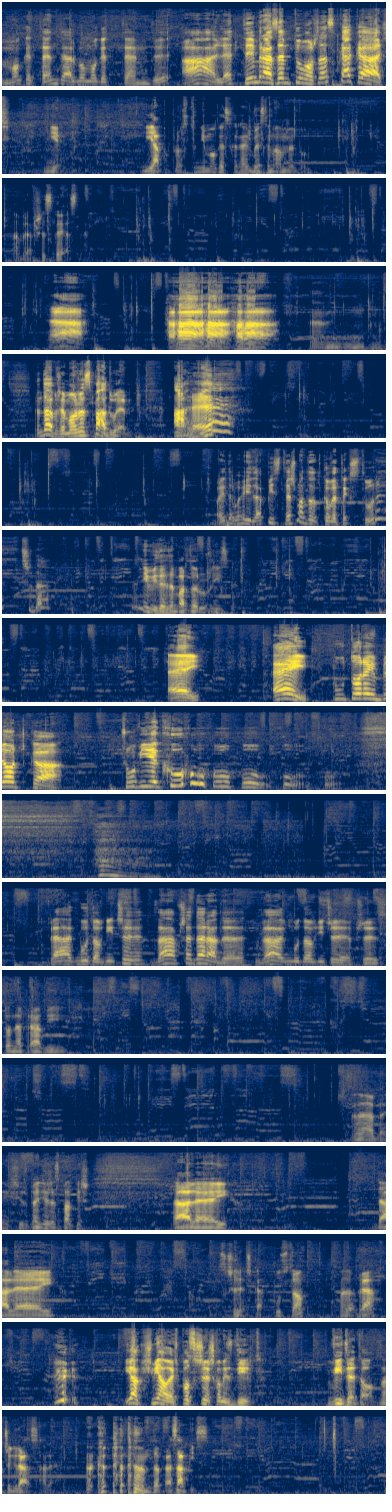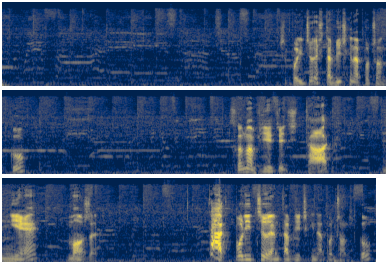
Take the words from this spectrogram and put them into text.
Mogę tędy albo mogę tędy, ale tym razem tu można skakać! Nie. Ja po prostu nie mogę skakać, bo jestem amebą. Dobra, wszystko jasne. A! Ha ha ha ha dobrze, może spadłem, ale... By the way, lapis też ma dodatkowe tekstury 3D? No nie widzę za bardzo różnicy. Ej! Ej! Półtorej bloczka! Człowieku! Hu, hu, hu, hu, hu. Brak budowniczy zawsze da radę. Brak budowniczy wszystko naprawi. No dobra, jeśli już będzie, że spadniesz. Dalej. Dalej. Skrzyneczka. Pusto. No dobra. Jak śmiałeś, pod skrzyneczką jest dirt. Widzę to, znaczy gras, ale... Dobra, zapis. Czy policzyłeś tabliczkę na początku? Skąd mam wiedzieć? Tak. Nie. Może. Tak, policzyłem tabliczki na początku.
